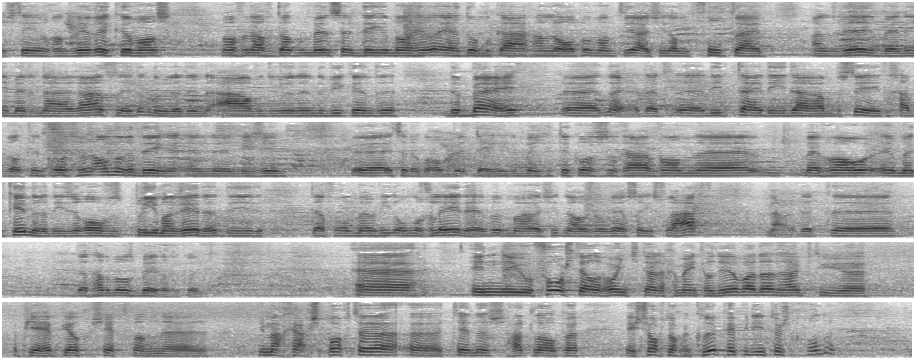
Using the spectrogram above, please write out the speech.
stevig aan het werken was. Maar vanaf dat moment zijn dingen wel heel erg door elkaar gaan lopen. Want ja, als je dan fulltime aan het werk bent en je bent een raadslid, dan doe je dat in de avonduren en in de weekenden erbij. Uh, nou ja, dat, uh, die tijd die je daaraan besteedt gaat wel ten koste van andere dingen. En in die zin is dat ook wel denk ik een beetje ten koste gegaan van mijn vrouw en mijn kinderen. Die zich overigens prima redden. Die daar volgens mij ook niet onder geleden hebben. Maar als je het nou zo rechtstreeks vraagt, nou dat dat hadden we wel eens beter gekund. Uh, in uw voorstel rondje naar de gemeente Leeuwarden hebt u, uh, heb, je, heb je ook gezegd van uh, je mag graag sporten, tennis, hardlopen. Ik zocht nog een club, heb je die intussen gevonden?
